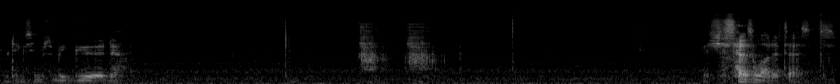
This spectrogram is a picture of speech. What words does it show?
Everything seems to be good. It just has a lot of tests.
